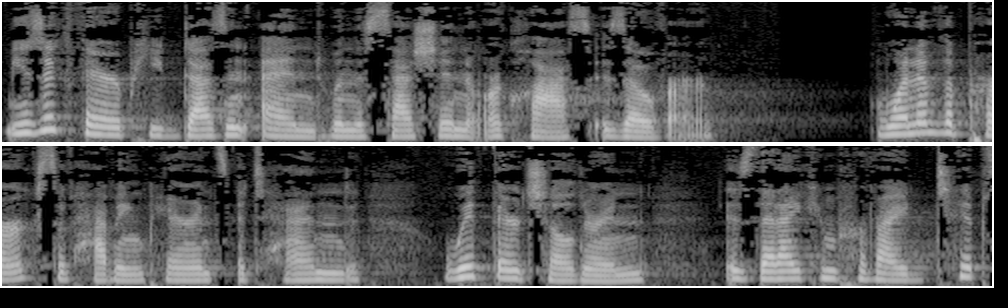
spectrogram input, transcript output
Music therapy doesn't end when the session or class is over. One of the perks of having parents attend with their children is that I can provide tips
